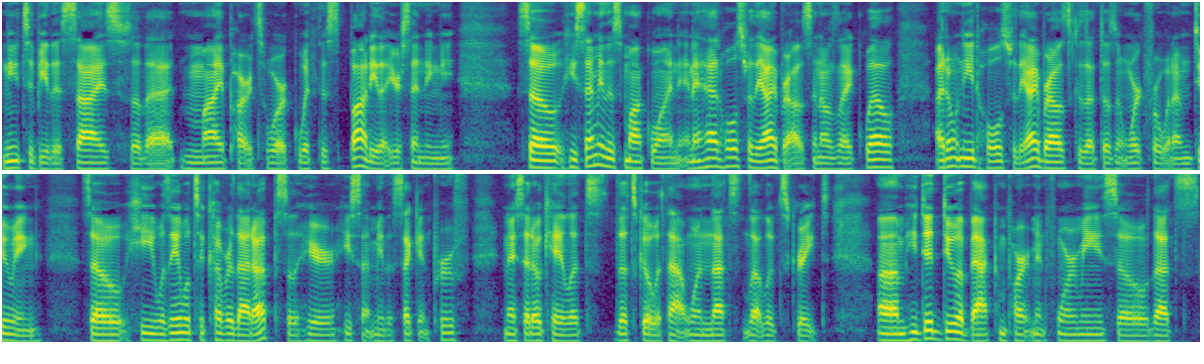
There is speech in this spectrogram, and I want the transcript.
need to be this size so that my parts work with this body that you're sending me. So he sent me this Mach 1 and it had holes for the eyebrows. And I was like, well, I don't need holes for the eyebrows because that doesn't work for what I'm doing. So he was able to cover that up. So here he sent me the second proof, and I said, okay, let's let's go with that one. That's that looks great. Um, he did do a back compartment for me, so that's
